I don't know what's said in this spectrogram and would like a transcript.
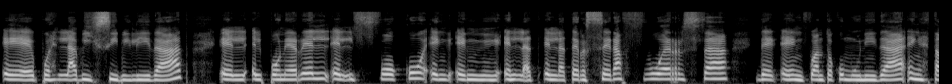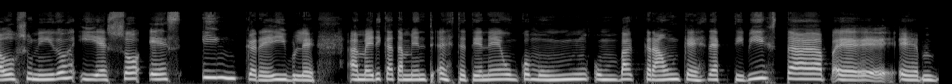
eh, pues la visibilidad, el, poner el, foco en, la, tercera fuerza en cuanto a comunidad en Estados Unidos y eso es increíble. América también este, tiene un, como un, background que es de activista, eh, em,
